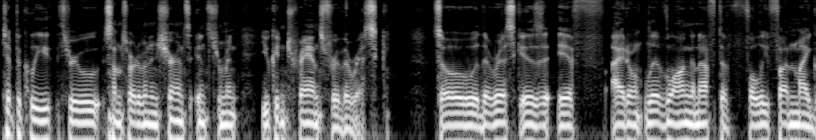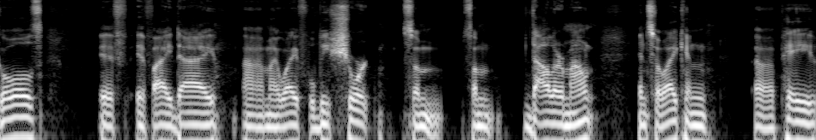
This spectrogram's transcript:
typically through some sort of an insurance instrument, you can transfer the risk. So the risk is if I don't live long enough to fully fund my goals, if if I die, uh, my wife will be short some some dollar amount, and so I can uh, pay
